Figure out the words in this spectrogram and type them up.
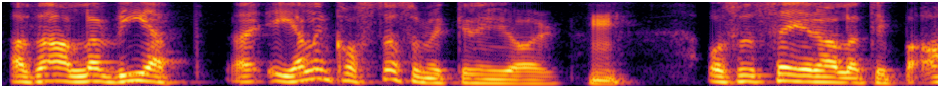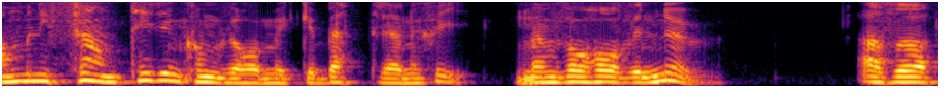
Alltså alla vet, elen kostar så mycket den gör. Mm. Och så säger alla typ, ja ah, men i framtiden kommer vi ha mycket bättre energi. Men vad har vi nu? Alltså, Mm.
